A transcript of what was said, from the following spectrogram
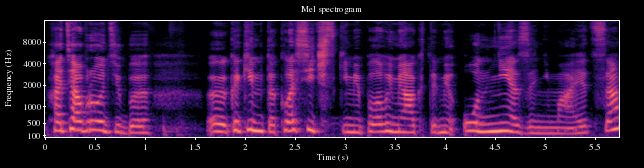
Хотя вроде бы э, какими-то классическими половыми актами он не занимается,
